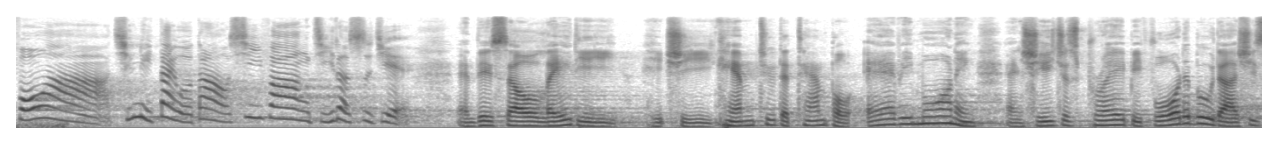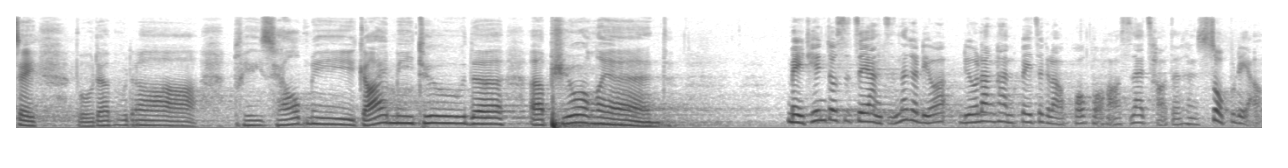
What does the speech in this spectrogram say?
佛啊，请你带我到西方极乐世界。And this old lady, he, she came to the temple every morning and she just prayed before the Buddha. She said, Buddha, Buddha, please help me, guide me to the uh, Pure Land. 每天都是这样子。那个流流浪汉被这个老婆婆哈、实在吵得很受不了。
